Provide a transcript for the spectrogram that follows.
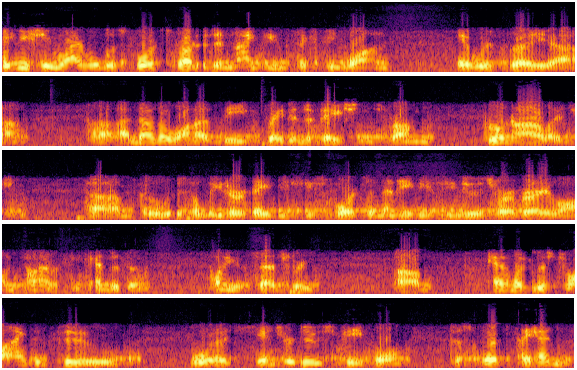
ABC Wide World of Sports started in 1961. It was the uh, uh, another one of the great innovations from Roone Arledge, um, who was the leader of ABC Sports and then ABC News for a very long time at the end of the 20th century. Um, and what he was trying to do was introduce people to sports they hadn't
